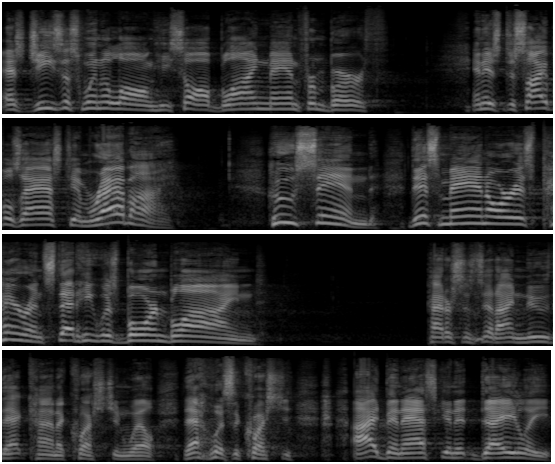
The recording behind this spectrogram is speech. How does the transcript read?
As Jesus went along, he saw a blind man from birth. And his disciples asked him, Rabbi, who sinned, this man or his parents, that he was born blind? Patterson said, I knew that kind of question well. That was the question. I'd been asking it daily,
